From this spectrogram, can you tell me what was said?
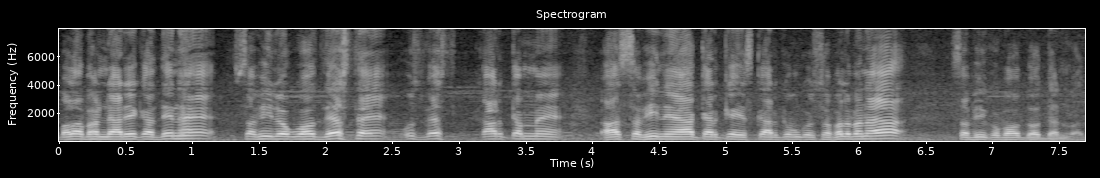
बड़ा भंडारे का दिन है। सभी लोग बहुत व्यस्त हैं। उस व्यस्त कार्यक्रम में आज सभी ने आकर के इस कार्यक्रम को सफल बनाया। सभी को बहुत बहुत धन्यवाद।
